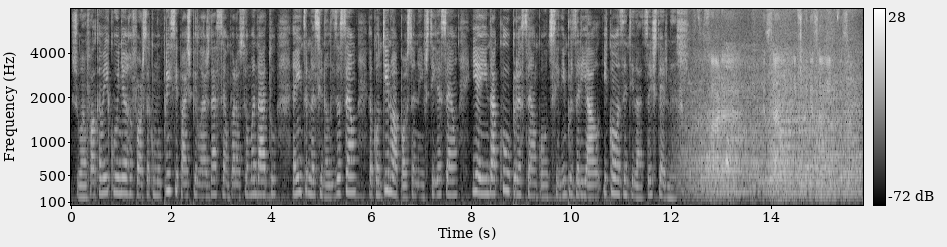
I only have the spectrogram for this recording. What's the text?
João Falcão e Cunha reforça como principais pilares da ação para o seu mandato a internacionalização, a contínua aposta na investigação e ainda a cooperação com o tecido empresarial e com as entidades externas. Reforçar a educação, investigação e inovação.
